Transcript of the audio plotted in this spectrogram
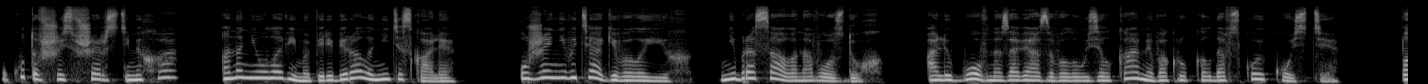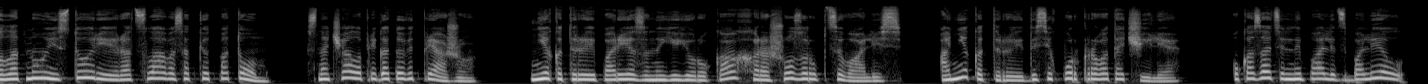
Укутавшись в шерсти меха, она неуловимо перебирала нити скали. Уже не вытягивала их, не бросала на воздух а любовно завязывала узелками вокруг колдовской кости. Полотно истории Радслава соткет потом. Сначала приготовит пряжу. Некоторые порезы на ее руках хорошо зарубцевались, а некоторые до сих пор кровоточили. Указательный палец болел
